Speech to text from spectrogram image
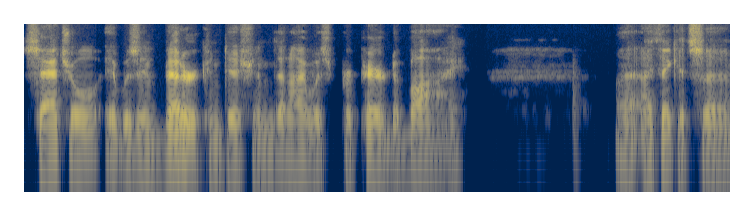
satchel. It was in better condition than I was prepared to buy, I, I think it's a, uh,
